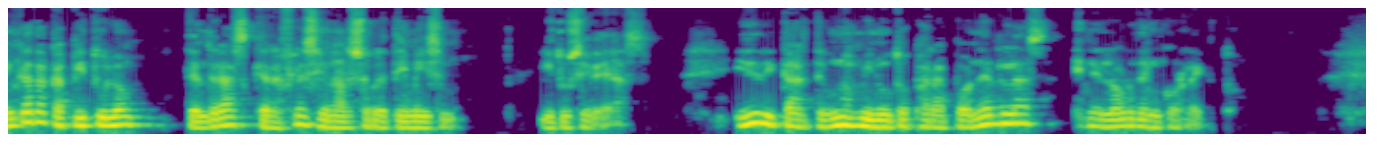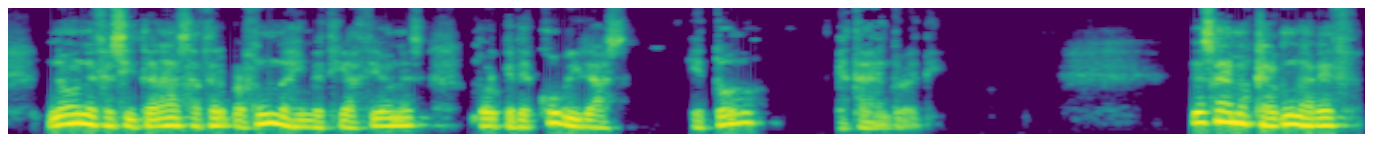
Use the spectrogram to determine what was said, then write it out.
En cada capítulo tendrás que reflexionar sobre ti mismo y tus ideas y dedicarte unos minutos para ponerlas en el orden correcto. No necesitarás hacer profundas investigaciones porque descubrirás que todo está dentro de ti. Ya sabemos que alguna vez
